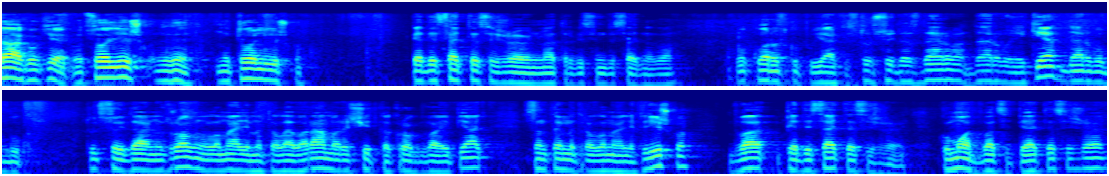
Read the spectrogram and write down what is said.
Так, окей. Оце ліжко, на то ліжко. 50 тисяч гривень, метр 80 на 2. Ну, коротко по якість. Тут все йде з дерева. Дерево яке? Дерево бук. Тут все ідеально зроблено, ламелі металева рама, решітка крок 2,5 см в ламелях ліжко 2, 50 тисяч гривень. Комод 25 тисяч гривень.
